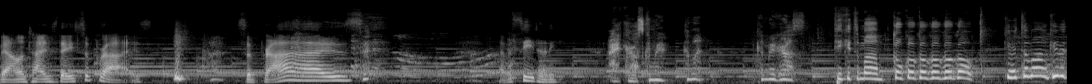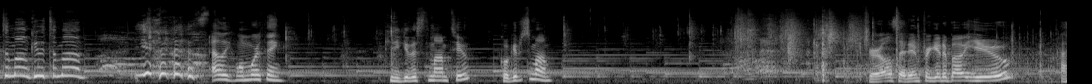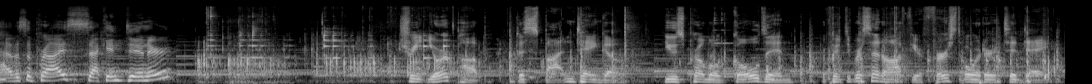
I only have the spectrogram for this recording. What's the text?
Valentine's Day surprise. Surprise! Have a seat, honey. All right, girls, come here. Come on. Come here, girls. Take it to mom. Go, go, go, go, go, go. Give it to mom. Give it to mom. Give it to mom. Yes! Ellie, one more thing. Can you give this to mom too? Go give it to mom. Girls, I didn't forget about you. I have a surprise second dinner. Treat your pup to Spot and Tango. Use promo GOLDEN for 50% off your first order today.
